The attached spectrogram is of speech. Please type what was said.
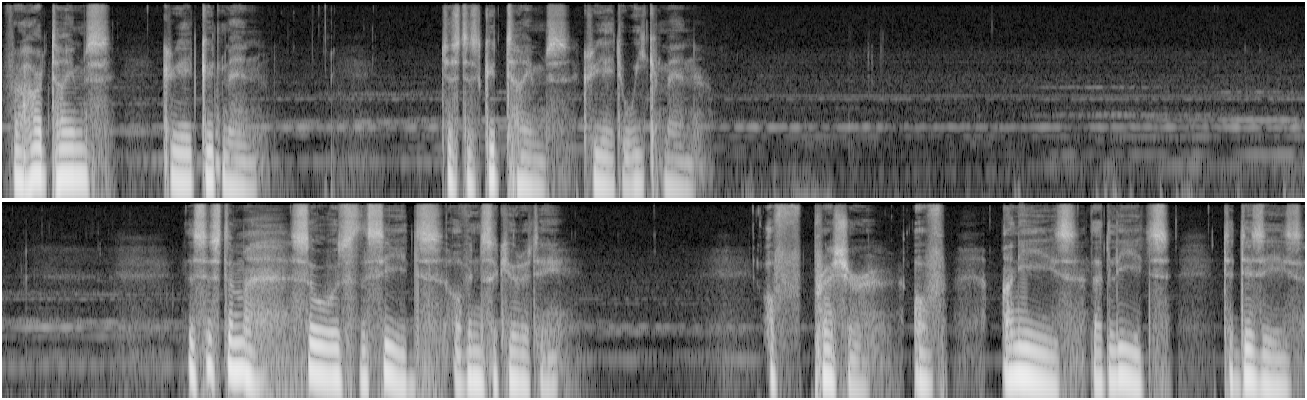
For hard times create good men, just as good times create weak men. The system sows the seeds of insecurity, of pressure, of unease that leads to disease.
